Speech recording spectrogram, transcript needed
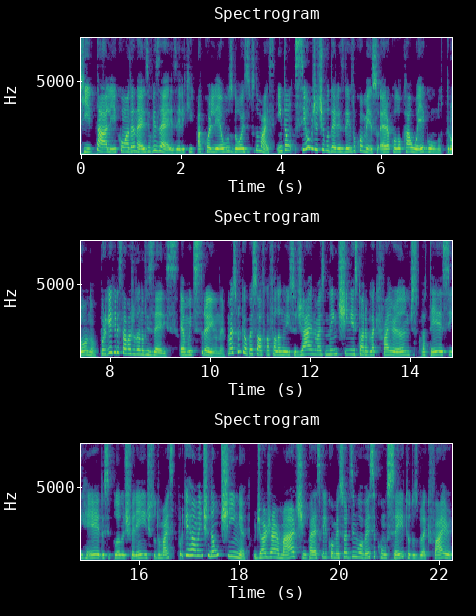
que tá ali com a Daenerys e o Viserys, ele que acolheu os dois e tudo mais. Então, se o objetivo deles desde o começo era colocar o Aegon no trono, por que que ele estava ajudando o Viserys? É muito estranho, né? Mas por que o pessoal fica falando isso de, ai, ah, mas nem tinha história Blackfire antes para ter esse enredo, esse plano diferente tudo mais? Porque realmente não tinha. O George R. R. Martin parece que ele começou a desenvolver esse conceito dos Blackfire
